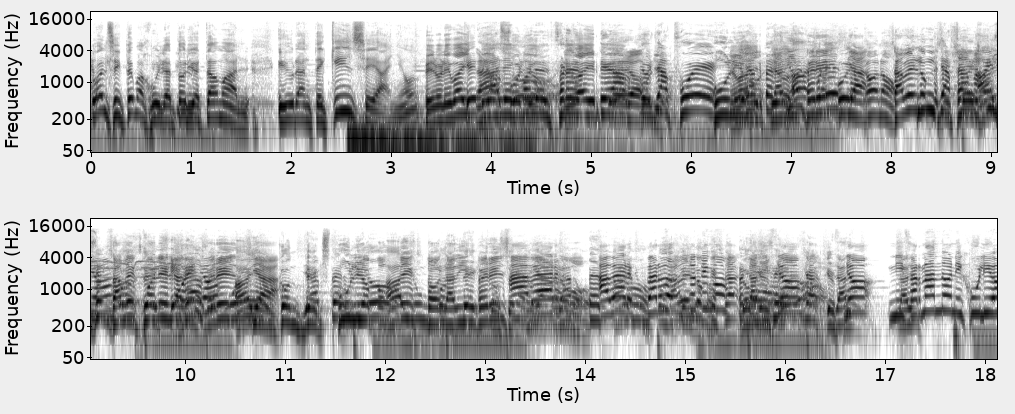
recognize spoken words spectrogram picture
actual sistema jubilatorio está mal. Y durante 15 años. Pero le va a ir ¿Qué- peor, Dale Julio, con el le va a ir peor, Amplio, ya Julio. fue. Julio, Ya la. Ah, diferencia, no, no. ¿sabés lo que se llama? fue. Bueno. ¿Sabés cuál es la Bueno. diferencia? Hay un contexto. Julio, contexto, la diferencia. A ver, a ver, perdón, ¿Sabés yo lo que tengo. No, no, ni Fernando ni Julio.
